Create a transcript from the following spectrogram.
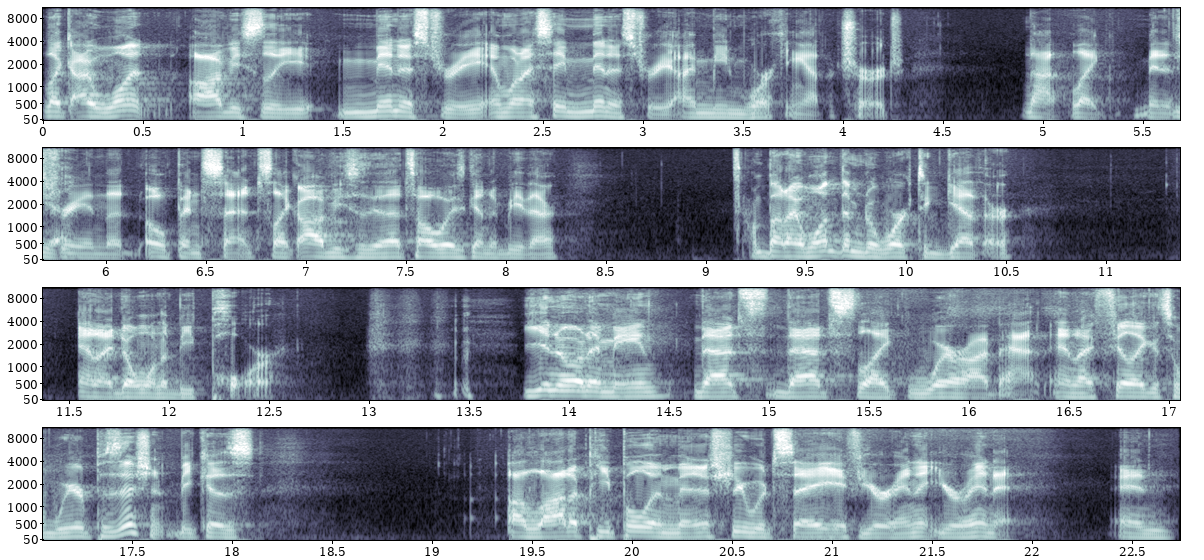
like I want obviously ministry, and when I say ministry, I mean working at a church, not like ministry Yeah. in the open sense. Like obviously that's always going to be there, but I want them to work together, and I don't want to be poor. You know what I mean? That's that's like where I'm at, and I feel like it's a weird position because a lot of people in ministry would say if you're in it, you're in it, and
